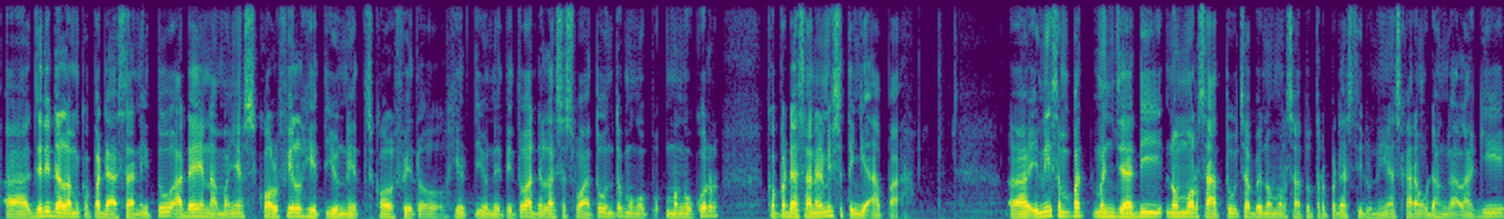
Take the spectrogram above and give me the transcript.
Eh, jadi dalam kepedasan itu ada yang namanya Scoville Heat Unit. Scoville Heat Unit itu adalah sesuatu untuk mengukur kepedasannya ini setinggi apa. Eh, ini sempat menjadi nomor satu cabai nomor satu terpedas di dunia. Sekarang udah nggak lagi.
